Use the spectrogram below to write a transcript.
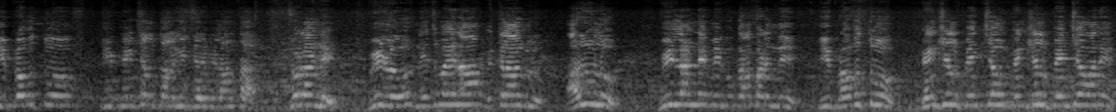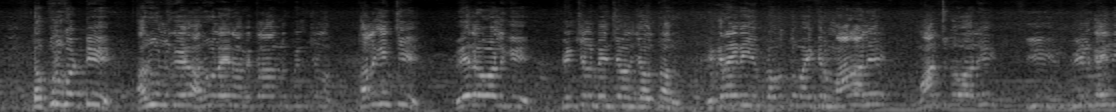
ఈ ప్రభుత్వం ఈ పెన్షన్లు తొలగించారు వీళ్ళంతా. చూడండి వీళ్ళు నిజమైన వికలాంగులు అరువులు వీళ్ళంటే మీకు కనపడింది ఈ ప్రభుత్వం పెన్షన్లు పెంచాం పెన్షన్లు పెంచామని డబ్బులు కొట్టి అరువులకి అరువులైన వికలాంగుల పెన్షన్లు తొలగించి వేరే వాళ్ళకి పెన్షన్లు పెంచామని చెబుతారు ఇకనైనా ఈ ప్రభుత్వం వైఖరి మారాలి మార్చుకోవాలి. ఈ వీళ్ళకైతే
